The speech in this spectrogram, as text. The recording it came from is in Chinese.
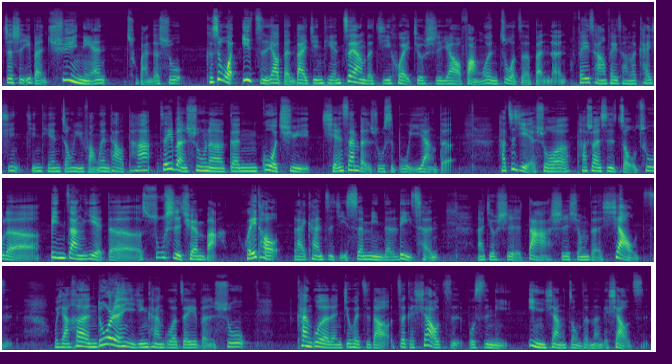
这是一本去年出版的书。可是我一直要等待今天这样的机会，就是要访问作者本人，非常非常的开心。今天终于访问到他这一本书呢，跟过去前三本书是不一样的。他自己也说，他算是走出了殡葬业的舒适圈吧。回头来看自己生命的历程，那就是大师兄的孝子。我想很多人已经看过这一本书，看过的人就会知道，这个孝子不是你印象中的那个孝子。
